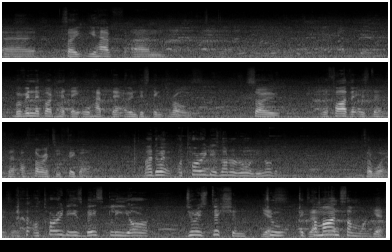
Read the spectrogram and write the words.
Uh, so you have. Um, within the Godhead, they all have their own distinct roles. So, the Father is the, the authority figure. By the way, authority is not a role. You know that. So what is it? authority is basically your jurisdiction Yes, to, to exactly. command someone. Yes,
